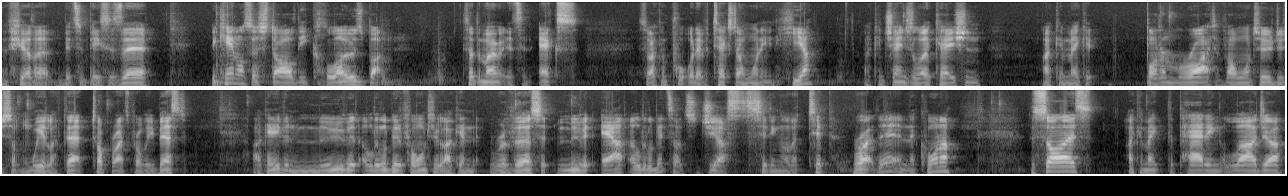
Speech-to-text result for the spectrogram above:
a few other bits and pieces there. We can also style the close button. So at the moment it's an X, so I can put whatever text I want in here. I can change the location. I can make it bottom right if I want to, do something weird like that. Top right's probably best. I can even move it a little bit if I want to. I can reverse it, move it out a little bit so it's just sitting on the tip right there in the corner. The size, I can make the padding larger,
